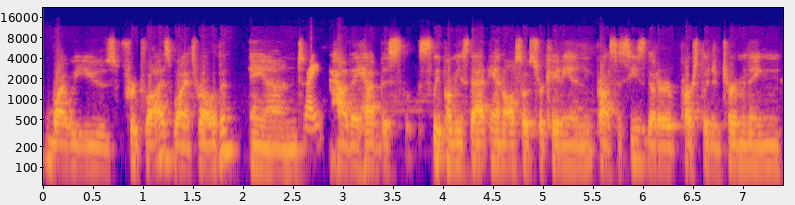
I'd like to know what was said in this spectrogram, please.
why we use fruit flies, why it's relevant, and Right. how they have this sleep homeostat and also circadian processes that are partially determining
